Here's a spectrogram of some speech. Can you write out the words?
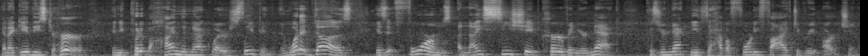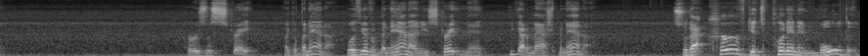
and I gave these to her, and you put it behind the neck while you're sleeping. And what it does is it forms a nice C shaped curve in your neck because your neck needs to have a 45 degree arch in it. Hers was straight, like a banana. Well, if you have a banana and you straighten it, you got a mashed banana. So that curve gets put in and molded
